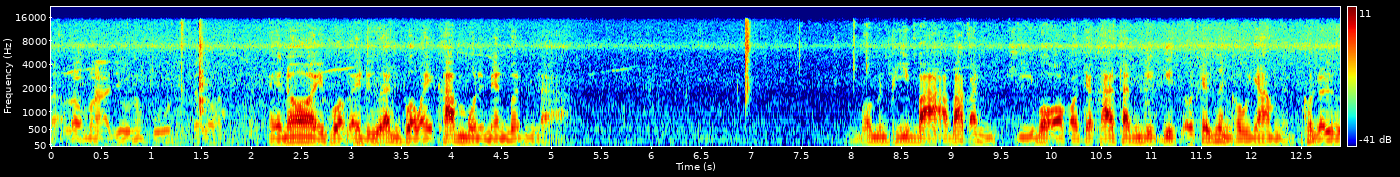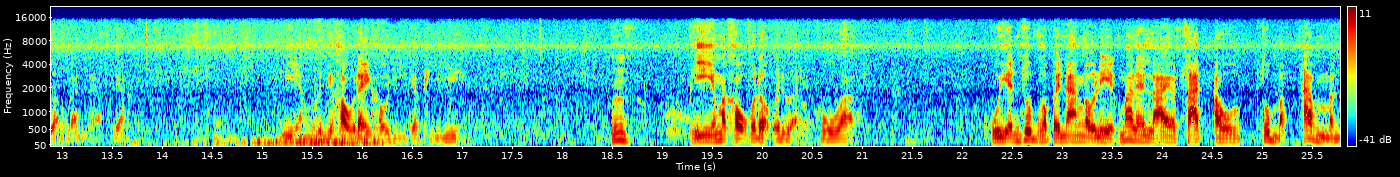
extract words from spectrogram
ละเรามาอยู่น้ำปูนตลอดไอ้น้อย พวกไอ้เดือน พวกไอ้ค่ำหมูนี่แม่นเบิดนั่นล่ะว่ามันผีบ้าบ้ากันขี่บออกเอาจะขาทันยิกยิกเอาจะเงินเขายามนั่นคนละเรื่องกันแล้วเนี่ยเมียงมันจะเขาได้เขาดีแต่ผีหึผียังมาเขากระดอกกระเดือดปูว่า กูเห็นซุ่มเขาไปนั่งเอาเลขมาหลายๆซัดเอาซุ่มบักถ้ำมัน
